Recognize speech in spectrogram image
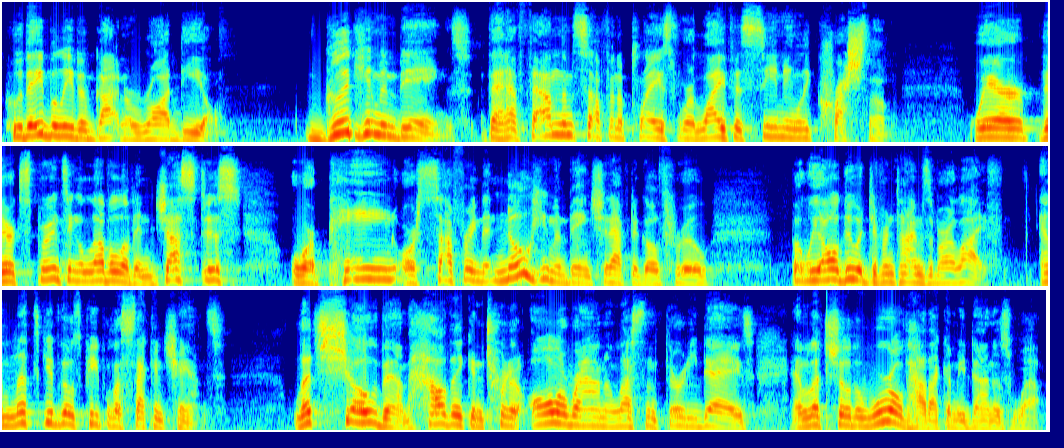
who they believe have gotten a raw deal. Good human beings that have found themselves in a place where life has seemingly crushed them where they're experiencing a level of injustice or pain or suffering that no human being should have to go through, but we all do at different times of our life. And let's give those people a second chance. Let's show them how they can turn it all around in less than 30 days, and let's show the world how that can be done as well.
